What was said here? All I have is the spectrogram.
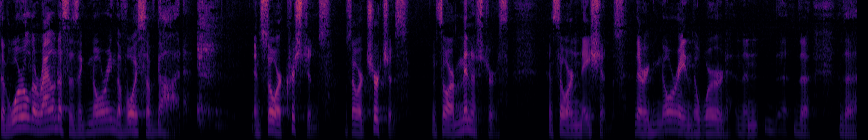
The world around us is ignoring the voice of God. And so are Christians, and so are churches, and so are ministers, and so are nations. They're ignoring the word and the, the, the,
